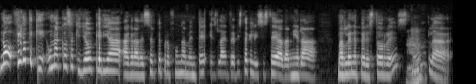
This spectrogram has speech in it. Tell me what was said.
no, fíjate que una cosa que yo quería agradecerte profundamente es la entrevista que le hiciste a Daniela Marlene Pérez Torres, ¿no? la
